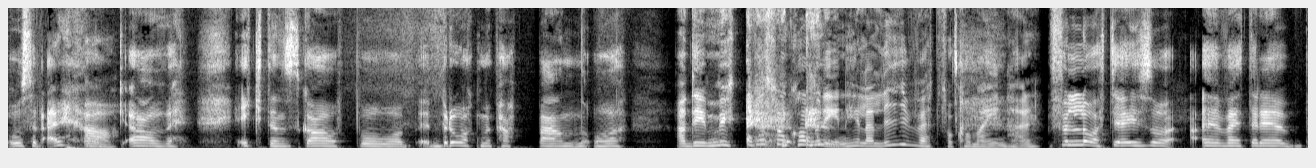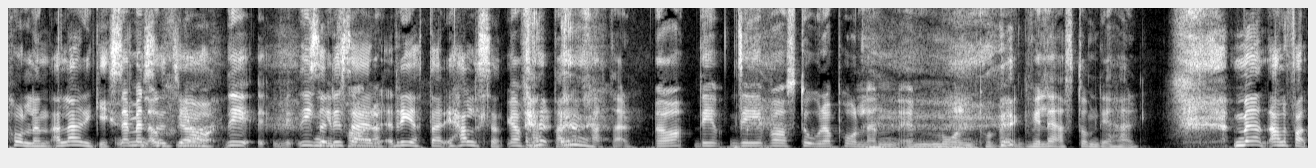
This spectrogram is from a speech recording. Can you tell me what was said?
och sådär. Ja. Och av äktenskap och bråk med pappan och Ja, det är mycket som kommer in. Hela livet får komma in här. Förlåt, jag är så eh, vad heter det, pollenallergisk. Nej, men, så jag, ja, det, det, är ingen så det fara. så här, retar i halsen. Jag fattar, jag fattar. Ja, det, det var stora pollenmoln på väg. Vi läste om det här. Men i alla fall,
